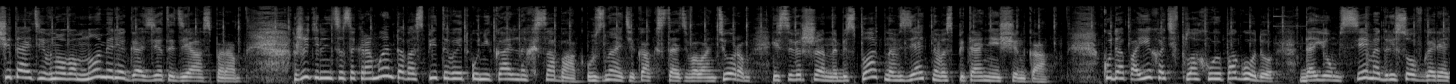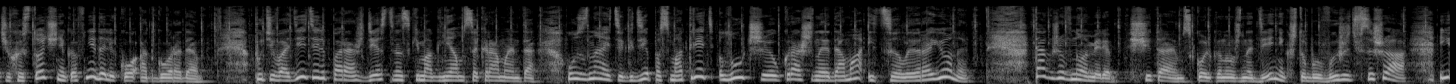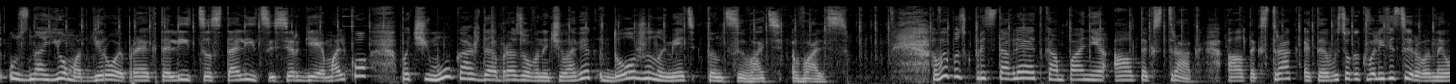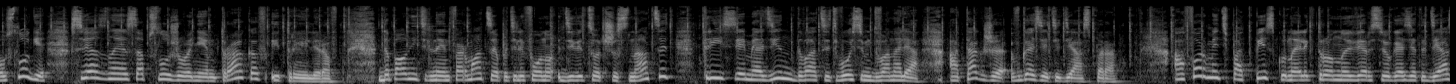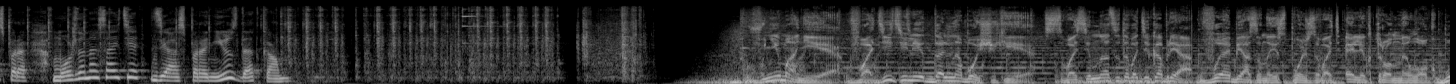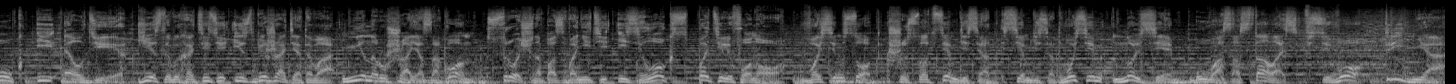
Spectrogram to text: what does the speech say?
Читайте в новом номере газеты «Диаспора». Жительница Сакрамента воспитывает уникальных собак. Узнайте, как стать волонтером и совершенно бесплатно взять на воспитание щенка. Куда поехать в плохую погоду? Даем 7 адресов горячих источников недалеко от города. Путеводитель по рождественским огням Сакрамента. Узнайте, где посмотреть лучшие украшенные дома и целые районы. Также в номере считаем, сколько нужно денег, чтобы выжить в США. И узнаем от героя проекта «Лица столицы» Сергея Малько, почему каждый образованный человек должен уметь танцевать вальс. Выпуск представляет компания Altex Track. Altex Track – это высококвалифицированные услуги, связанные с обслуживанием траков и трейлеров. Дополнительная информация по телефону 916 371 2820, а также в газете «Диаспора». Оформить подписку на электронную версию газеты «Диаспора» можно на сайте diasporanews.com. Внимание! Водители-дальнобойщики! С 18 декабря вы обязаны использовать электронный логбук и LD. Если вы хотите избежать этого, не нарушая закон, срочно позвоните EasyLogs по телефону 800 670 7807. У вас осталось всего три дня.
